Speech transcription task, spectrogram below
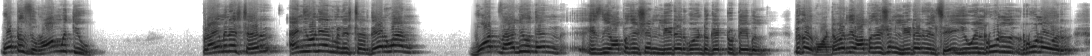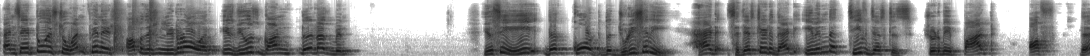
What is wrong with you? Prime Minister and Union Minister, they are one. What value then is the opposition leader going to get to table? Because whatever the opposition leader will say, you will rule rule over and say 2 is to 1, finish. Opposition leader over. His views gone the dustbin. You see, the court, the judiciary had suggested that even the Chief Justice should be part of the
